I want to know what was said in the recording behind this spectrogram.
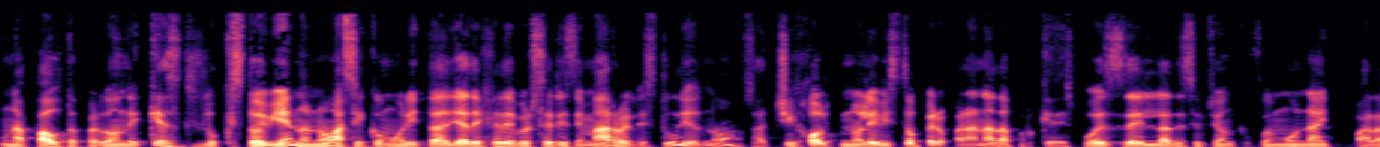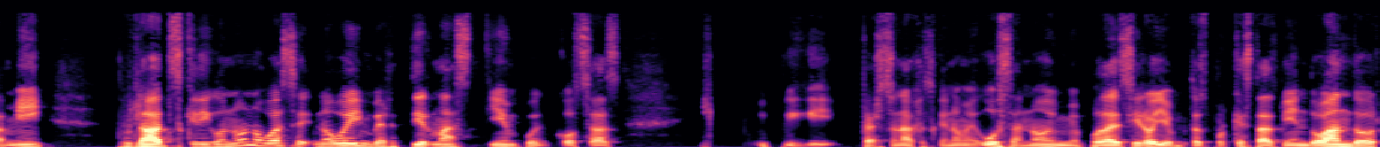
una pauta, perdón, de qué es lo que estoy viendo, ¿no? Así como ahorita ya dejé de ver series de Marvel Studios, ¿no? O sea, She-Hulk no la he visto, pero para nada, porque después de la decepción que fue Moon Knight para mí, pues la verdad es que digo, no, no voy a, no voy a invertir más tiempo en cosas y, personajes que no me gustan, ¿no? Y me pueda decir, oye, entonces, ¿por qué estás viendo Andor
